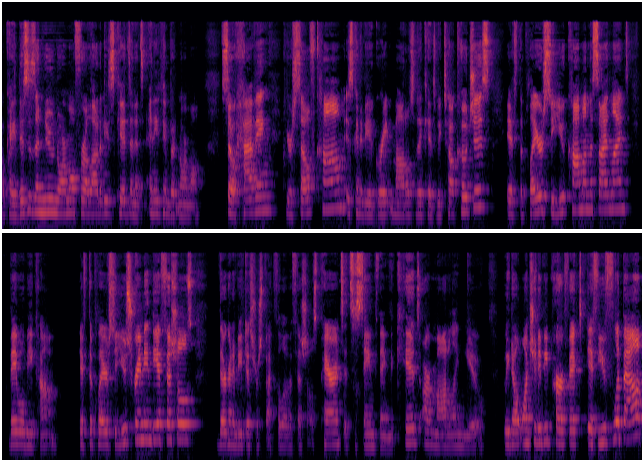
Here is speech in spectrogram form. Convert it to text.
Okay, this is a new normal for a lot of these kids, and it's anything but normal. So, having yourself calm is going to be a great model to the kids. We tell coaches if the players see you calm on the sidelines, they will be calm. If the players see you screaming the officials, they're going to be disrespectful of officials. Parents, it's the same thing. The kids are modeling you. We don't want you to be perfect. If you flip out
